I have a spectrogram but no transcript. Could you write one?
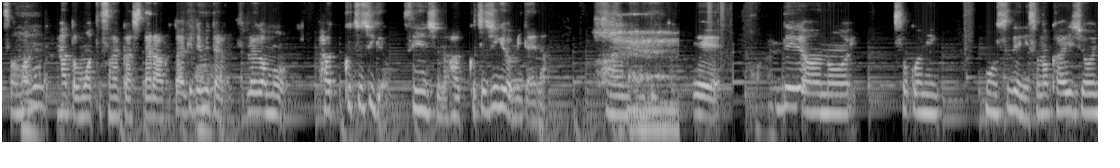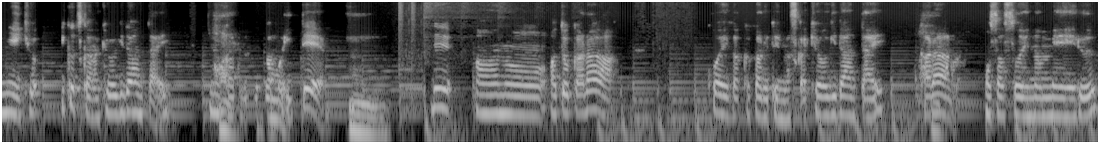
そんなもんかなと思って参加したら、蓋開けてみたら、それがもう発掘事業、選手の発掘事業みたいな。感じで、で、あの、そこに、もうすでにその会場にいくつかの競技団体の方とかもいて、はい。うん、で、あの、後から声がかかるといいますか、競技団体からお誘いのメール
